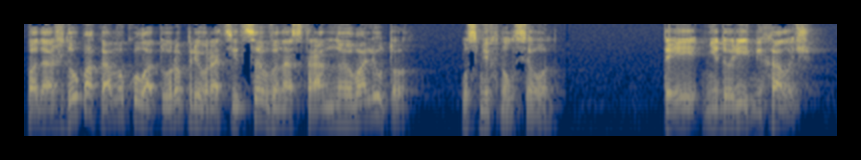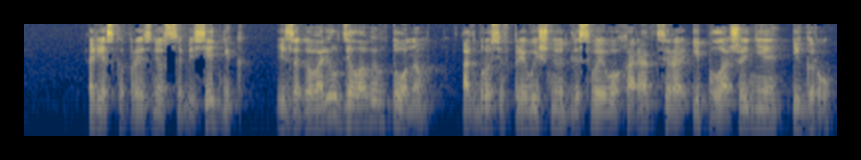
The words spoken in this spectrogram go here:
подожду, пока макулатура превратится в иностранную валюту», – усмехнулся он. «Ты не дури, Михалыч!» – резко произнес собеседник и заговорил деловым тоном, отбросив привычную для своего характера и положения игру.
